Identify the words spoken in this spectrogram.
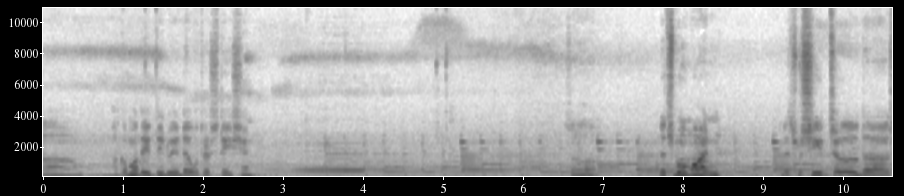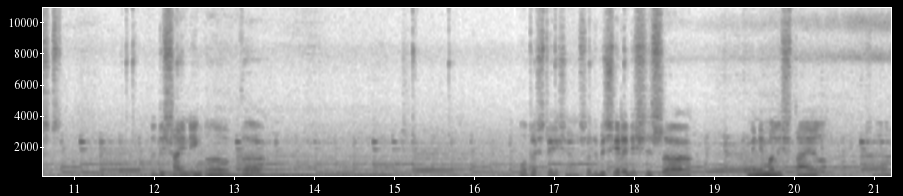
um, accommodated with the water station so let's move on. Let's proceed to the the designing of the water station. So basically this is a minimalist style. So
